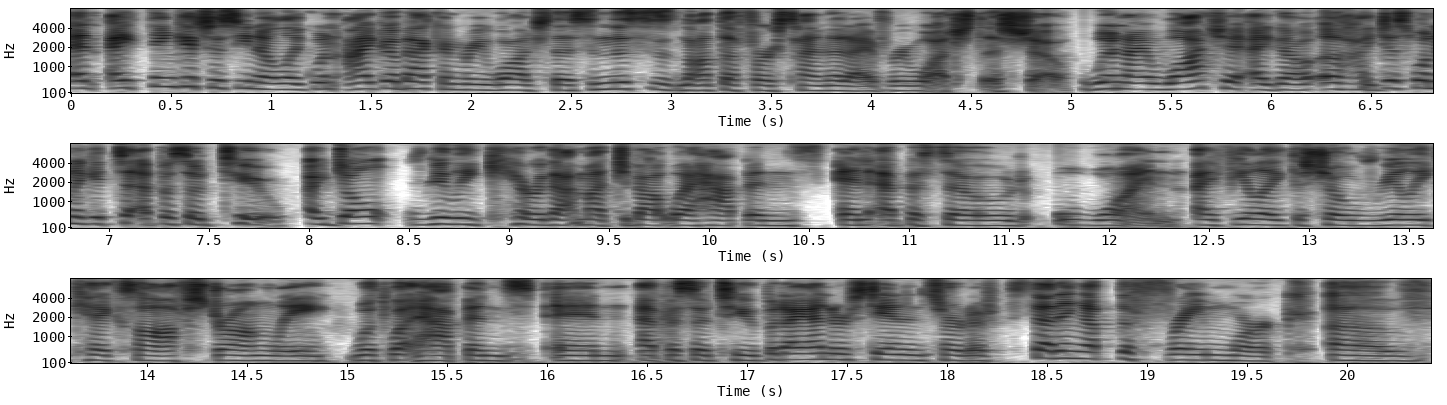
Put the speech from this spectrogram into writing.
And I think it's just, you know, like when I go back and rewatch this, and this is not the first time that I've rewatched this show. When I watch it, I go, ugh, I just want to get to episode two. I don't really care that much about what happens in episode one. I feel like the show really kicks off strongly with what happens in episode two. But I understand in sort of setting up the framework of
